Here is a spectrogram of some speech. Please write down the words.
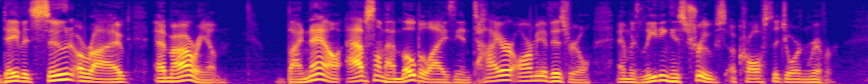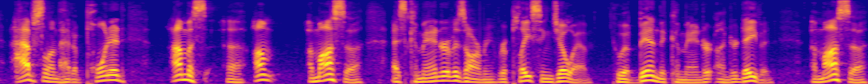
David soon arrived at Mahanaim. By now, Absalom had mobilized the entire army of Israel and was leading his troops across the Jordan River. Absalom had appointed uh, Amasa as commander of his army, replacing Joab, who had been the commander under David. Amasa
